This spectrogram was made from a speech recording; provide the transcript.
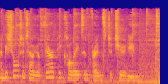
and be sure to tell your therapy colleagues and friends to tune in.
